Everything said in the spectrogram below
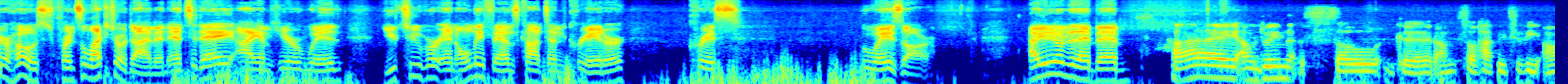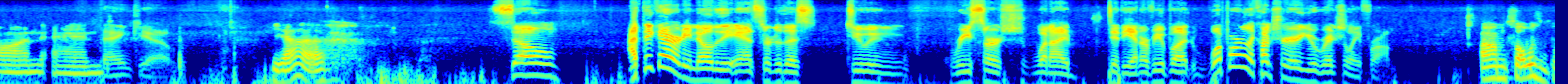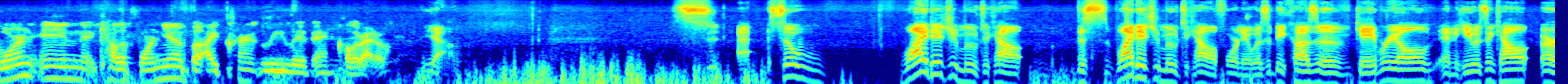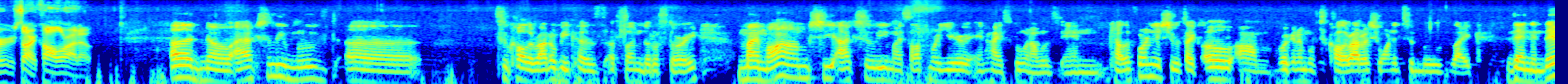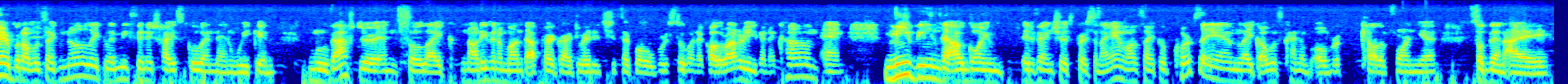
your host, Prince Electro Diamond, and today I am here with YouTuber and OnlyFans content creator Chris Huizar. How you doing today, babe? Hi, I'm doing so good. I'm so happy to be on, and Thank you. yeah. So, I think I already know the answer to this doing research when I did the interview, but what part of the country are you originally from? Um, so I was born in California, but I currently live in Colorado. Yeah. So, uh, so why did you move to Cal? This why did you move to California? Was it because of Gabriel and he was in Cal or sorry Colorado? Uh, no, I actually moved uh to Colorado because a fun little story. My mom, she actually my sophomore year in high school when I was in California, she was like, "Oh, um, we're gonna move to Colorado." She wanted to move like then and there, but I was like, "No, like let me finish high school and then we can move after." And so like not even a month after I graduated, she's like, "Well, we're still going to Colorado. Are you gonna come?" And me being the outgoing, adventurous person I am, I was like, "Of course I am." Like I was kind of over California, so then I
